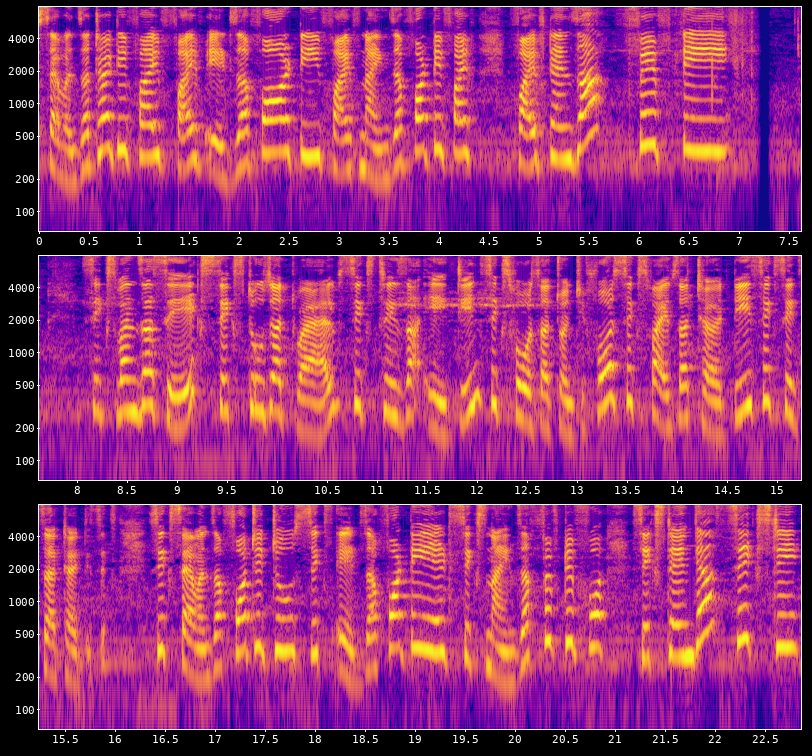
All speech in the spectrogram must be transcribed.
sevens are 35, 5 eights are 40, 5 nines are 45, 5 tens are 50. 6 ones are 6, 6 twos are 12, 6 threes are 18, 6 fours are 24, 6 fives are 30, 6 six are 36, 6 sevens are 42, 6 eights are 48, 6 nines are 54, 6 tens are 60,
